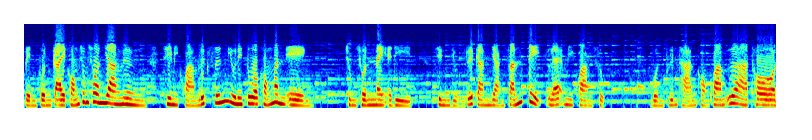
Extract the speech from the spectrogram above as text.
เป็นนกลไกของชุมชนอย่างหนึ่ง ที่มีความลึกซึ้งอยู่ในตัวของมันเอง ชุมชนในอดีต จึงอยู่ด้วยกันอย่างสันติและมีความสุข บนพื้นฐานของความเอื้ออาทร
